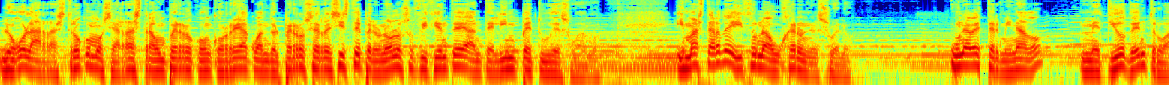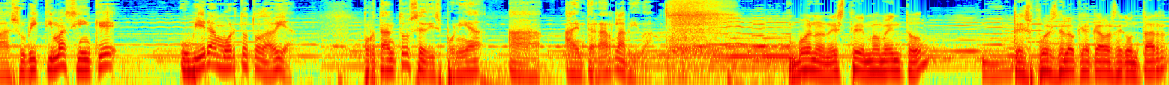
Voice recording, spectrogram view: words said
Luego la arrastró como se arrastra a un perro con correa cuando el perro se resiste pero no lo suficiente ante el ímpetu de su amo. Y más tarde hizo un agujero en el suelo. Una vez terminado, metió dentro a su víctima sin que hubiera muerto todavía. Por tanto, se disponía a, a enterrarla viva. Bueno, en este momento Después de lo que acabas de contar,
